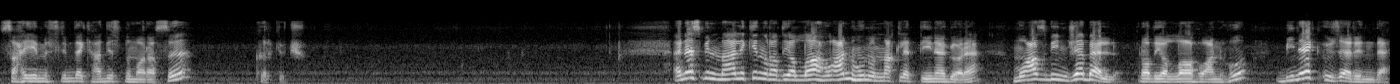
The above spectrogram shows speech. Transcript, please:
Sahih Müslim'deki hadis numarası 43. Enes bin Malik'in radıyallahu anhu'nun naklettiğine göre Muaz bin Cebel radıyallahu anhu binek üzerinde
